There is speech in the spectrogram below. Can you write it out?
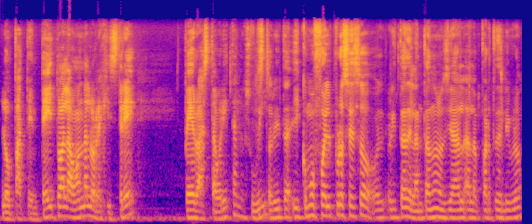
lo patenté y toda la onda lo registré, pero hasta ahorita lo subí. Hasta ahorita. ¿Y cómo fue el proceso, ahorita adelantándonos ya a la parte del libro,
